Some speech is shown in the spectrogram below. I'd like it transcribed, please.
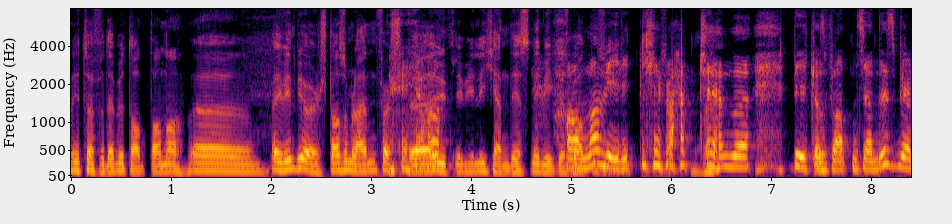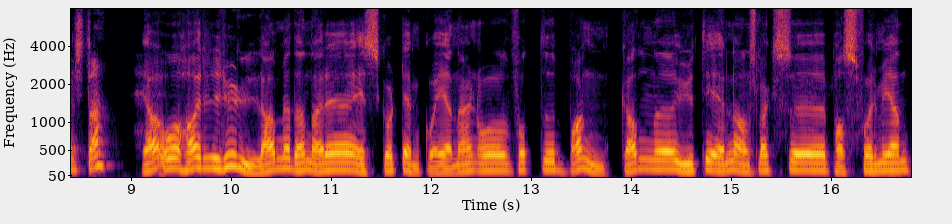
de tøffe debutantene. Øyvind Bjørnstad, som ble den første ja. ufrivillige kjendisen i Bilkåspraten. Han har virkelig vært en Bilkåspraten-kjendis, Bjørnstad. Ja, og har rulla med den der eh, Escort MK1-eren og fått eh, banka den eh, ut i en eller annen slags passform igjen.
